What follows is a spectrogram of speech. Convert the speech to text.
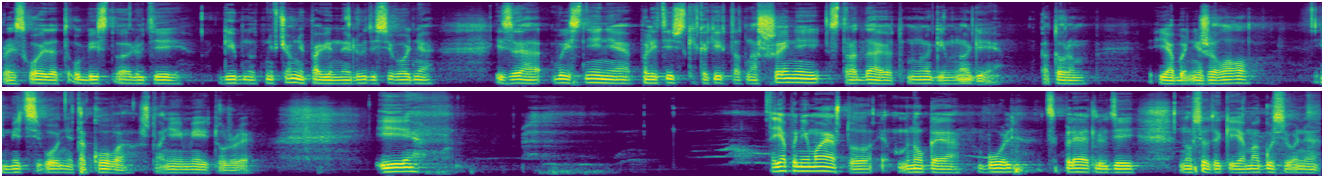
происходит убийство людей, гибнут ни в чем не повинные люди сегодня. Из-за выяснения политических каких-то отношений страдают многие-многие, которым я бы не желал иметь сегодня такого, что они имеют уже. И я понимаю, что многая боль цепляет людей, но все-таки я могу сегодня,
